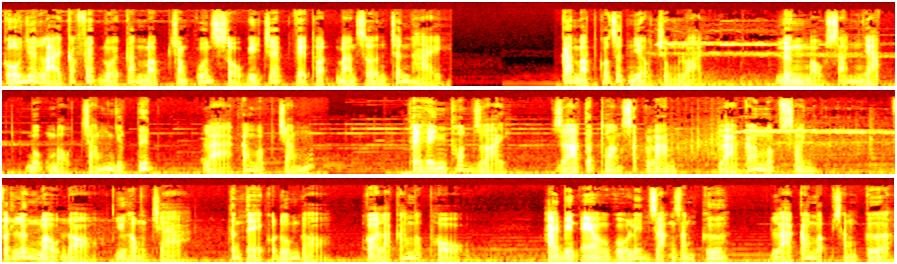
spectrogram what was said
Cố nhớ lại các phép đuổi cá mập Trong cuốn sổ ghi chép về thuật bàn sơn chấn hải. Cá mập có rất nhiều chủng loại. Lưng màu xám nhạt, Bụng màu trắng như tuyết Là cá mập trắng. Thể hình thon dài, Da thấp thoáng sắc lam Là cá mập xanh. Phần lưng màu đỏ như hồng trà, Thân thể có đốm đỏ, Gọi là cá mập hồ Hai bên eo gồ lên dạng răng cưa, Là cá mập răng cưa.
